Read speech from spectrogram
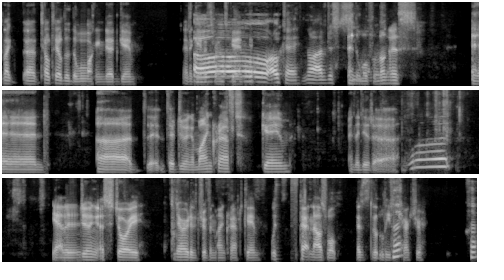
Like uh, Telltale did the Walking Dead game and a Game of Thrones game. Oh, okay. No, I've just and The Wolf Among. Us, and uh, they're doing a Minecraft game, and they did a What? yeah, they're doing a story, narrative-driven Minecraft game with Patton Oswalt as the lead Huh? character. Huh.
